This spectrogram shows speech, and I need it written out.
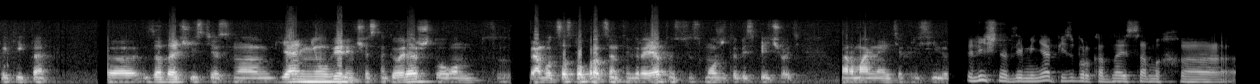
каких-то э, задач, естественно. Я не уверен, честно говоря, что он прям вот со стопроцентной вероятностью сможет обеспечивать нормально этих ресиверов. Лично для меня Питтсбург одна из самых э,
